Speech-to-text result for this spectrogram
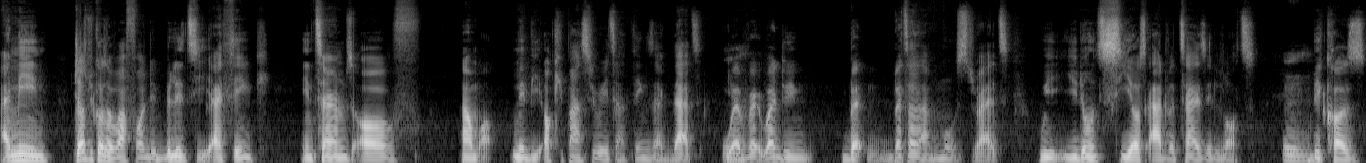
I mean, just because of affordability, I think in terms of um, maybe occupancy rates and things like that, we're, very, we're doing be- better than most, right? We, you don't see us advertise a lot mm. because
